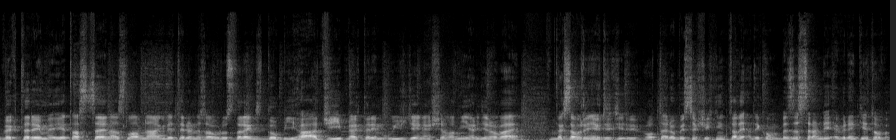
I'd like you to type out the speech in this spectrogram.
ve kterém je ta scéna slavná, kde Tyrannosaurus Rex dobíhá jeep, na kterým ujíždějí naše hlavní hrdinové. Hmm. Tak samozřejmě vždycky, od té doby se všichni tady a teď bez srandy evidentně je to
